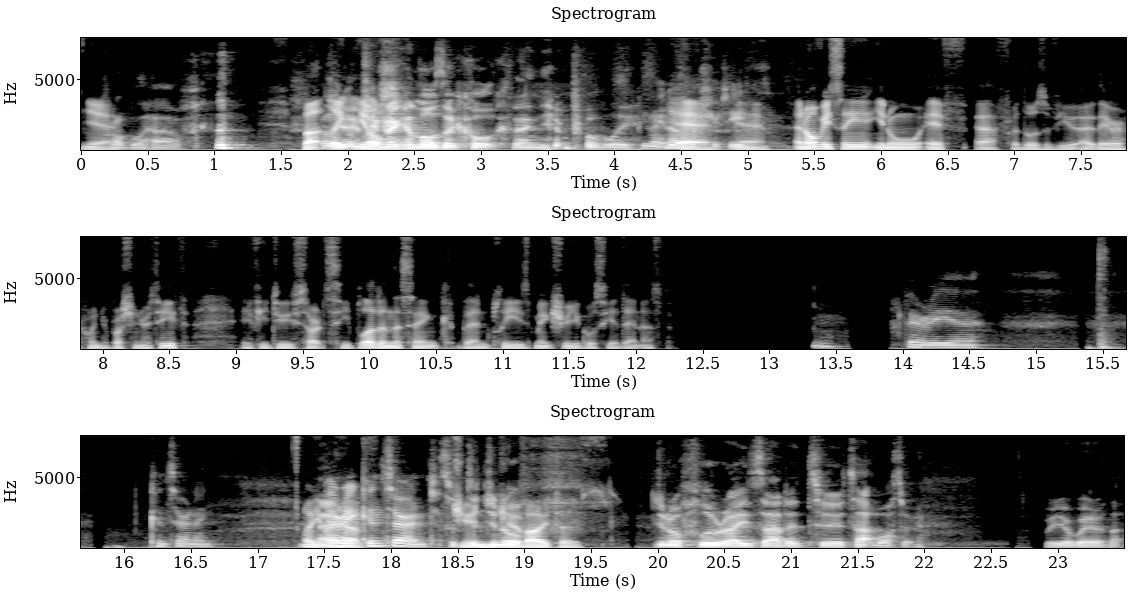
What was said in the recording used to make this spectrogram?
Yeah, probably have. but Well, like you're if you you're know, drinking loads of coke, then you're probably You might not yeah, brush your teeth. yeah. And obviously, you know, if uh, for those of you out there when you're brushing your teeth, if you do start to see blood in the sink, then please make sure you go see a dentist. Very uh, concerning. Oh, you Very concerned. So did you know? gingivitis. Do you know fluoride's added to tap water? Were you aware of that?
